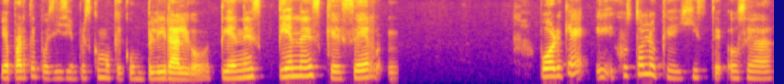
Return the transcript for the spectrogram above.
Y aparte, pues sí, siempre es como que cumplir algo, tienes, tienes que ser, porque, y justo lo que dijiste, o sea,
